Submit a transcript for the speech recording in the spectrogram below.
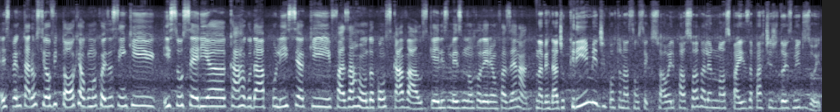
eles perguntaram se houve toque, alguma coisa assim, que isso seria cargo da polícia que faz a ronda com os cavalos, que eles mesmos não poderiam fazer nada. Na verdade, o crime de importunação sexual ele passou a valer no nosso país a partir de 2018.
